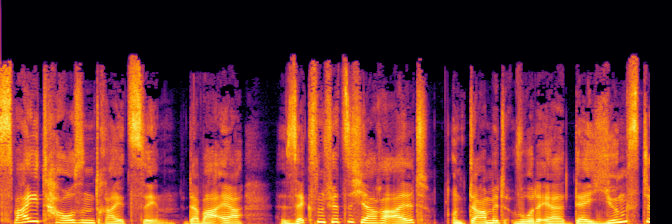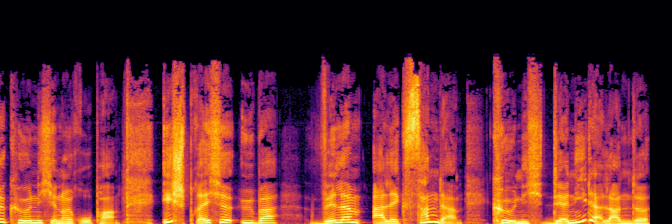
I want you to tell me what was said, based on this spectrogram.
2013, da war er 46 Jahre alt und damit wurde er der jüngste König in Europa. Ich spreche über Willem Alexander, König der Niederlande.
